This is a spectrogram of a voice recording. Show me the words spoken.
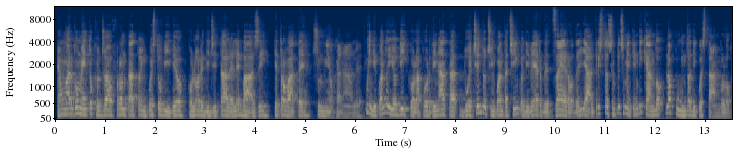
È un argomento che ho già affrontato in questo video colore digitale le basi che trovate sul mio canale. Quindi quando io dico la coordinata 255 di verde 0 degli altri sto semplicemente indicando la punta di quest'angolo.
